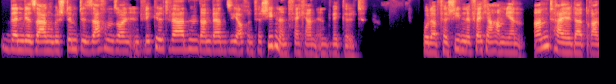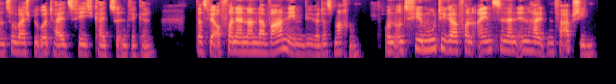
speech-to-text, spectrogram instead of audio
Wenn wir sagen, bestimmte Sachen sollen entwickelt werden, dann werden sie auch in verschiedenen Fächern entwickelt oder verschiedene Fächer haben ihren Anteil daran, zum Beispiel Urteilsfähigkeit zu entwickeln, dass wir auch voneinander wahrnehmen, wie wir das machen und uns viel mutiger von einzelnen Inhalten verabschieden.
